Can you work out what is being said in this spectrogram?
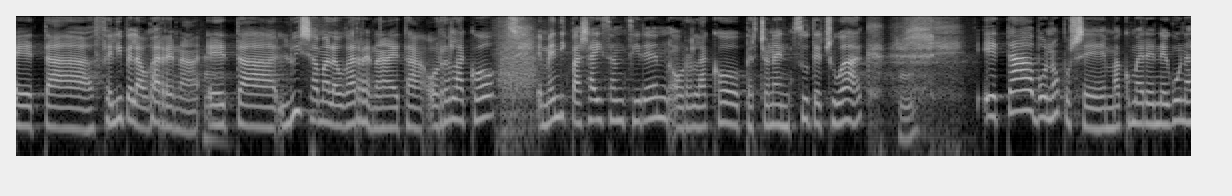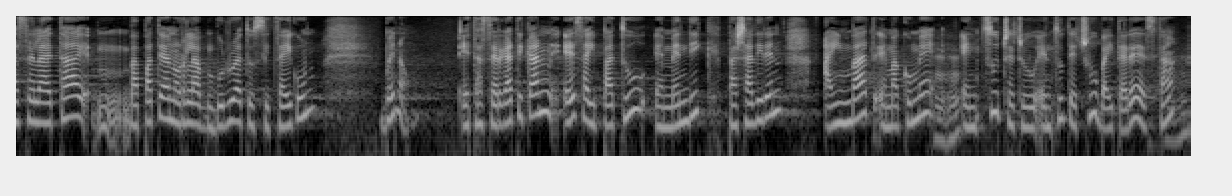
eta Felipe Laugarrena, eta Luis Ama Laugarrena, eta horrelako, hemendik pasa izan ziren, horrelako pertsona entzutetsuak, Eta, bueno, pues, eh, emakumearen eguna zela eta mm, bapatean horrela bururatu zitzaigun, bueno, eta zergatikan ez aipatu hemendik pasadiren hainbat emakume uh -huh. entzutetsu baita ere, ezta? Uh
